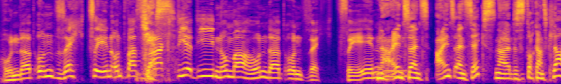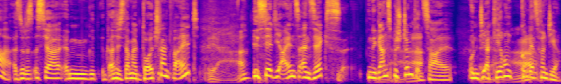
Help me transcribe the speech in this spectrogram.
116. Und was Yes. sagt dir die Nummer 116? Na, 116, 116, na, das ist doch ganz klar. Also das ist ja, ähm, also ich sag mal, deutschlandweit Ja. ist ja die 116 eine ganz bestimmte Zahl. Und die Erklärung kommt jetzt von dir.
